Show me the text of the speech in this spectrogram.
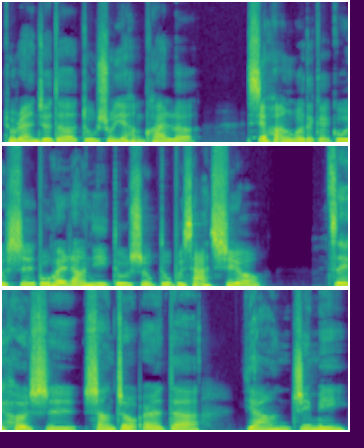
突然觉得读书也很快乐。希望我的鬼故事不会让你读书读不下去哦。最后是上周二的杨 Jimmy，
